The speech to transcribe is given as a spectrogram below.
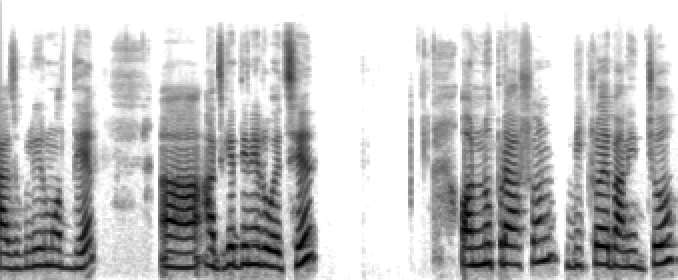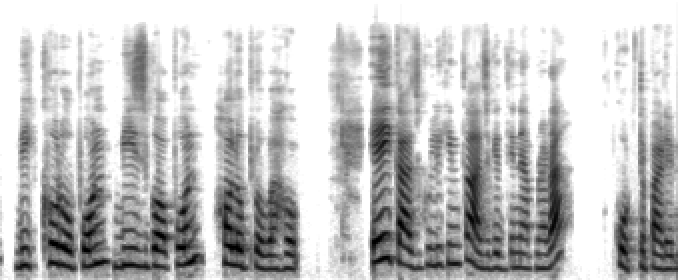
কাজগুলির মধ্যে আজকের দিনে রয়েছে অন্নপ্রাশন, বিক্রয় বাণিজ্য, বৃক্ষরোপণ, বীজ বপন, হলপ্রবাহ। এই কাজগুলি কিন্তু আজকের দিনে আপনারা করতে পারেন।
